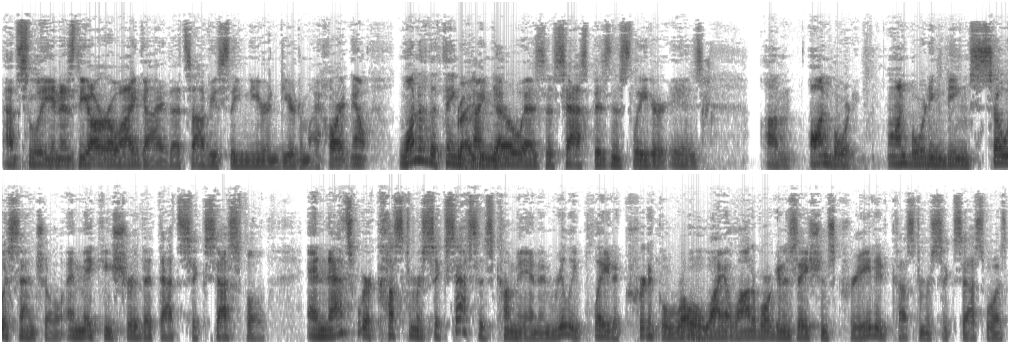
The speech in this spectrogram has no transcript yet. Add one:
Absolutely. And as the ROI guy, that's obviously near and dear to my heart. Now, one of the things right, I know as a SaaS business leader is um, onboarding, onboarding being so essential and making sure that that's successful. And that's where customer success has come in and really played a critical role. Why a lot of organizations created customer success was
